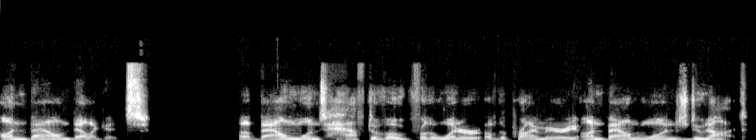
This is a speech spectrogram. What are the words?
unbound delegates. Uh, bound ones have to vote for the winner of the primary, unbound ones do not.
